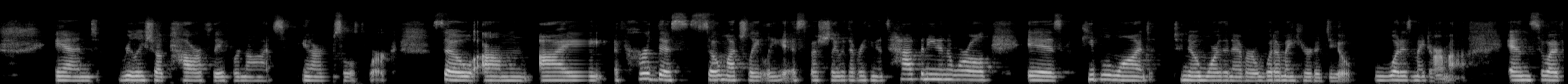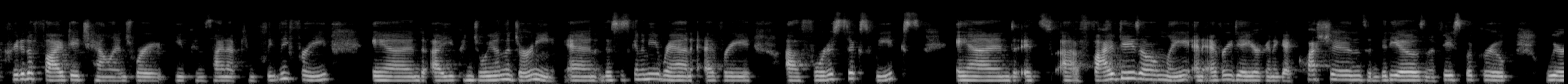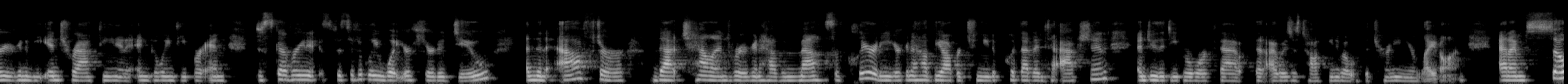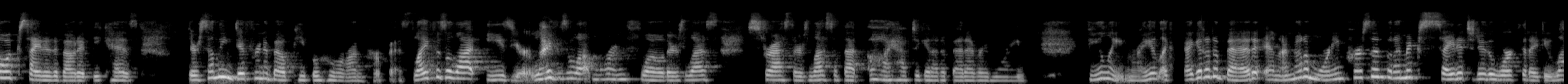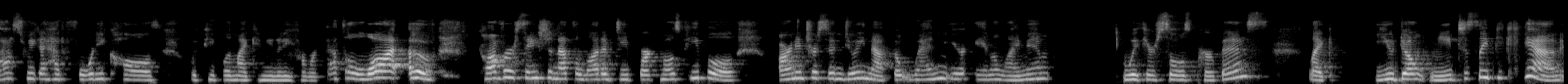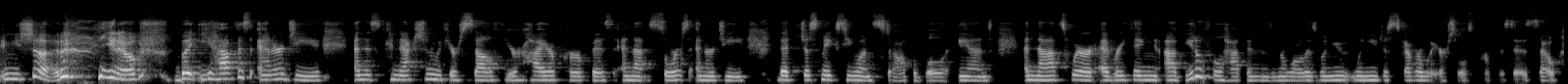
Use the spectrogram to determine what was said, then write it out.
and really show up powerfully if we're not in our soul's work. So um, I have heard this so much lately, especially with everything that's happening in the world, is people want to know more than ever what am I here to do? What is my Dharma? And so I've created a five day challenge where you can sign up completely free and uh, you can join on the journey. And this is going to be ran every uh, four to six weeks. And it's uh, five days only. And every day you're going to get questions and videos and a Facebook group where you're going to be interacting and, and going deeper and discovering specifically what you're here to do and then after that challenge, where you're going to have a massive clarity, you're going to have the opportunity to put that into action and do the deeper work that that I was just talking about with the turning your light on. And I'm so excited about it because there's something different about people who are on purpose. Life is a lot easier. Life is a lot more in flow. There's less stress. There's less of that, oh, I have to get out of bed every morning feeling, right? Like I get out of bed and I'm not a morning person, but I'm excited to do the work that I do. Last week I had 40 calls with people in my community for work. That's a lot of conversation. That's a lot of deep work. Most people aren't interested in doing that. But when you're in alignment with your soul's purpose, like you don't need to sleep you can and you should you know but you have this energy and this connection with yourself your higher purpose and that source energy that just makes you unstoppable. And and that's where everything uh, beautiful happens in the world is when you when you discover what your soul's purpose is. So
